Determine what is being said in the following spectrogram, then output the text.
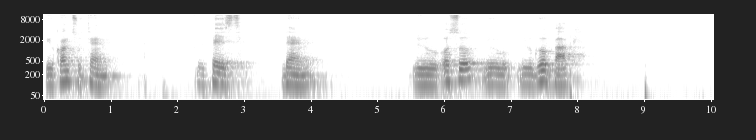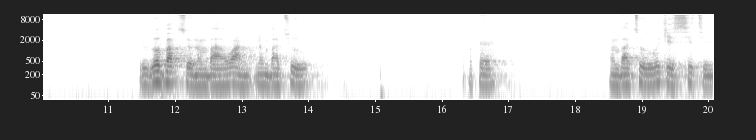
You come to 10 you paste. Then you also you you go back. You go back to number one number two okay number two which is city?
